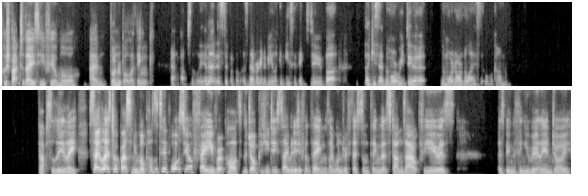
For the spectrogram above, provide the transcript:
push back to those who feel more um, vulnerable i think. Yeah absolutely. And it's difficult. It's never going to be like an easy thing to do but like you said the more we do it the more normalized it will become. Absolutely. So let's talk about something more positive. What's your favorite part of the job? Because you do so many different things. I wonder if there's something that stands out for you as as being the thing you really enjoy?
